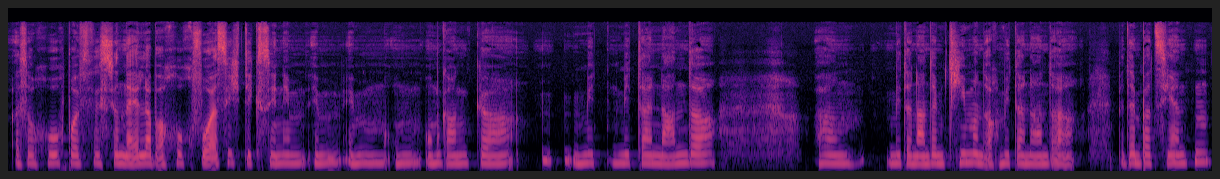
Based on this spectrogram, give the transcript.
also hochprofessionell, aber auch hochvorsichtig sind im, im, im Umgang äh, mit, miteinander, ähm, miteinander im Team und auch miteinander mit den Patienten.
